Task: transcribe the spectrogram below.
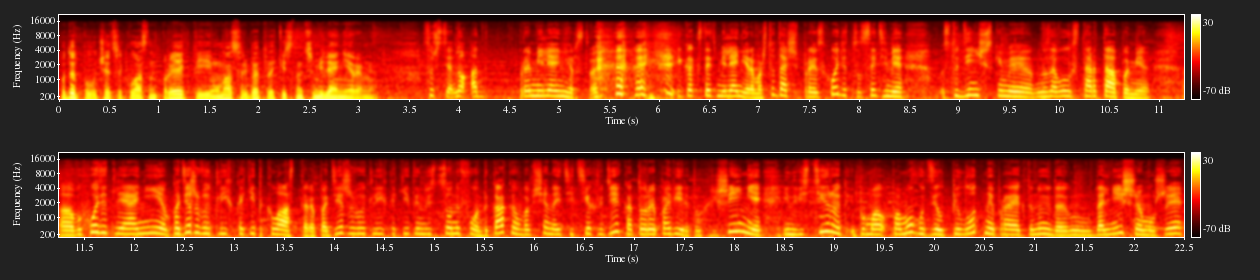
Вот это получается классный проект, и у нас ребята такие становятся миллионерами. Слушайте, ну а про миллионерство и как стать миллионером. А что дальше происходит с этими студенческими, назову их, стартапами? А, выходят ли они, поддерживают ли их какие-то кластеры, поддерживают ли их какие-то инвестиционные фонды? Как им вообще найти тех людей, которые поверят в их решение, инвестируют и помо- помогут сделать пилотные проекты, ну и в дальнейшем уже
